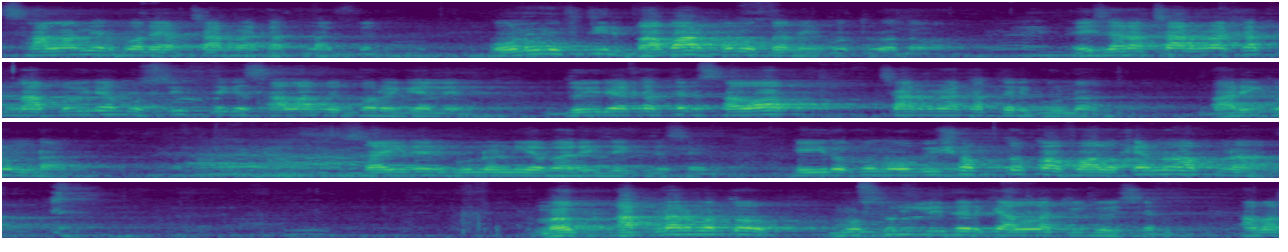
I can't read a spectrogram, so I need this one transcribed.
সালামের পরে আর চার রাখাত লাগবে না। কোন মুফতির বাবার ক্ষমতা নেই ফতুয়া দেওয়ার। এই যারা চার রাখাত না পইরা মসজিদ থেকে সালামের পরে গেলেন, দুই রাখাতের সওয়াব, চার রাখাতের গুণা। ভারী কোনটা? সাইরের গুণা নিয়ে বাড়ি দেখতেছেন। এইরকম অভিশপ্ত কপাল কেন আপনার? আপনার মতো মুসল্লিদেরকে আল্লাহ কি কইছেন? আমার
